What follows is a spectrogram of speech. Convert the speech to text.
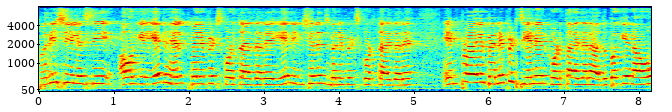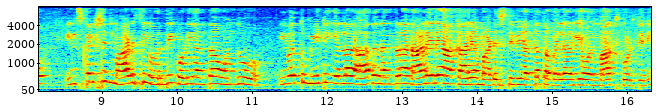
ಪರಿಶೀಲಿಸಿ ಅವ್ರಿಗೆ ಏನು ಹೆಲ್ತ್ ಬೆನಿಫಿಟ್ಸ್ ಕೊಡ್ತಾ ಇದ್ದಾರೆ ಏನು ಇನ್ಶೂರೆನ್ಸ್ ಬೆನಿಫಿಟ್ಸ್ ಕೊಡ್ತಾ ಇದ್ದಾರೆ ಎಂಪ್ಲಾಯಿ ಬೆನಿಫಿಟ್ಸ್ ಏನೇನು ಕೊಡ್ತಾ ಇದ್ದಾರೆ, ಅದ್ರ ಬಗ್ಗೆ ನಾವು ಇನ್ಸ್ಪೆಕ್ಷನ್ ಮಾಡಿಸಿ ವರದಿ ಕೊಡಿ ಅಂತ ಒಂದು ಇವತ್ತು ಮೀಟಿಂಗ್ ಎಲ್ಲ ಆದ ನಂತರ ನಾಳೆನೇ ಆ ಕಾರ್ಯ ಮಾಡಿಸ್ತೀವಿ ಅಂತ ತಮ್ಮೆಲ್ಲರಿಗೆ ಒಂದು ಮಾತು ಕೊಡ್ತೀನಿ.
